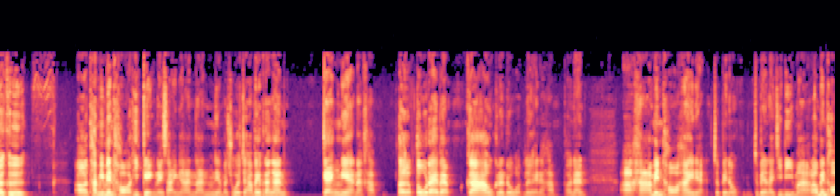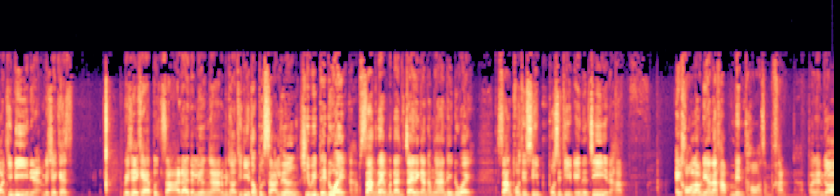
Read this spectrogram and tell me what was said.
ก็คือถ้ามี mentor ที่เก่งในสายงานนั้นเนี่ยมาช่วยจะทำให้พนักงานแก๊งเนี้ยนะครับ เติบโตได้แบบก้าวกระโดดเลยนะครับ เพราะนั้นหา mentor ให้เนี่ยจะเป็นจะเป็นอะไรที่ดีมาก แล้ว mentor ที่ดีเนี่ยไม่ใช่แค่ไม่ใช่แค่ปรึกษาได้แต่เรื่องงาน mentor ที่ดีต้องปรึกษาเรื่องชีวิตได้ด้วยนะครับสร้างแรงบันดาลใจในการทำงานได้ด้วย สร้าง positive positive energy นะครับ ไอของเราเนี้ยแหละครับเมนทอร์สำคัญนะครับเพราะฉะนั้นก็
